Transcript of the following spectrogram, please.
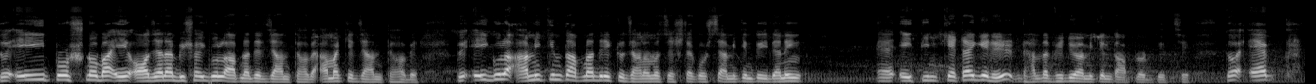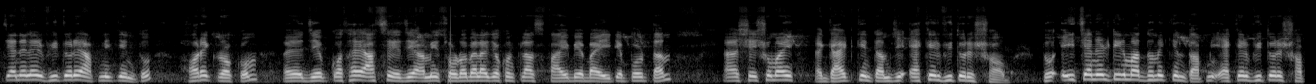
তো এই প্রশ্ন বা এই অজানা বিষয়গুলো আপনাদের জানতে হবে, আমাকে জানতে হবে। তো এইগুলো আমি কিন্তু আপনাদের একটু জানানোর চেষ্টা করছি। আমি কিন্তু ইদানিং এই তিন ক্যাটাগরির ধাঁধা ভিডিও আমি কিন্তু আপলোড দিচ্ছি। তো এক চ্যানেলের ভিতরে আপনি কিন্তু হরেক রকম যে কথায় আছে যে আমি ছোটোবেলায় যখন ক্লাস ফাইভে বা এইটে পড়তাম সেই সময় গাইড কিনতাম যে একের ভিতরে সব। তো এই চ্যানেলটির মাধ্যমে কিন্তু আপনি একের ভিতরে সব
